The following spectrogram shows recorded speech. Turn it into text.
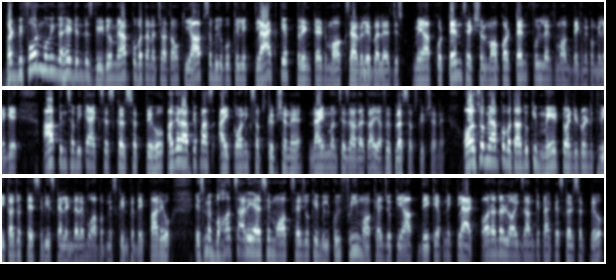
But before moving ahead in this video मैं आपको बताना चाहता हूँ कि आप सभी लोगों के लिए क्लैट के प्रिंटेड मॉक्स अवेलेबल है, जिसमें आपको 10 सेक्शनल मॉक और 10 फुल लेंथ मॉक देखने को मिलेंगे। आप इन सभी का एक्सेस कर सकते हो। अगर आपके पास आइकॉनिक सब्सक्रिप्शन है नाइन मंथ से ज़्यादा का या फिर प्लस सब्सक्रिप्शन है। ऑल्सो मैं आपको बता दूँ कि मे ट्वेंटी का जो टेस्ट सीरीज़ कैलेंडर है, वो आप अपनी स्क्रीन पर देख पा रहे हो। इसमें बहुत सारे ऐसे मॉक्स है जो कि बिल्कुल फ्री मॉक है, जो कि आप देके अपने क्लैट और अदर लॉ एग्ज़ाम की प्रैक्टिस कर सकते हो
